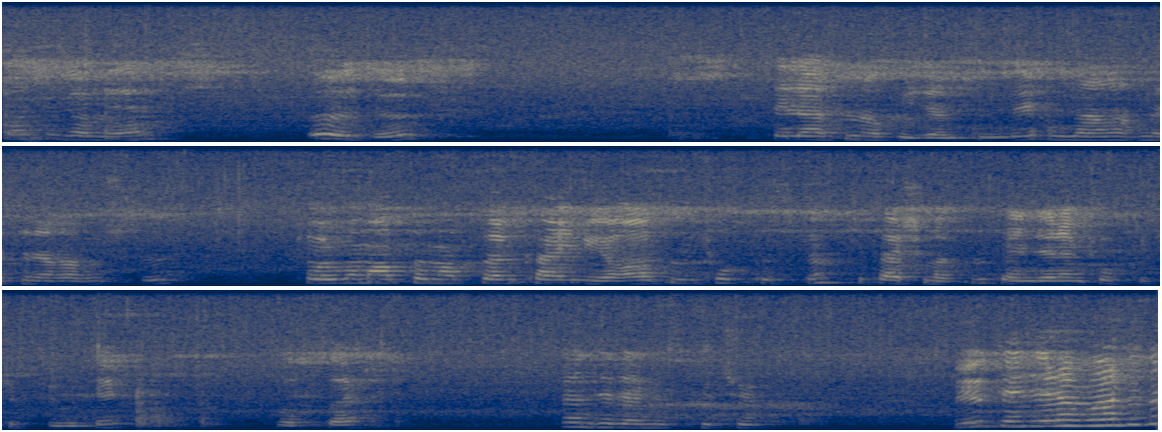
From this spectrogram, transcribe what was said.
Patlıcanım öldü. Selasını okuyacağım şimdi. Allah'ın rahmetine kavuştu. Çorbam alttan alttan kaynıyor. Altını çok kıstım ki taşmasın. Tencerem çok küçük çünkü. Dostlar. Tenceremiz küçük. Büyük tencerem vardı da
